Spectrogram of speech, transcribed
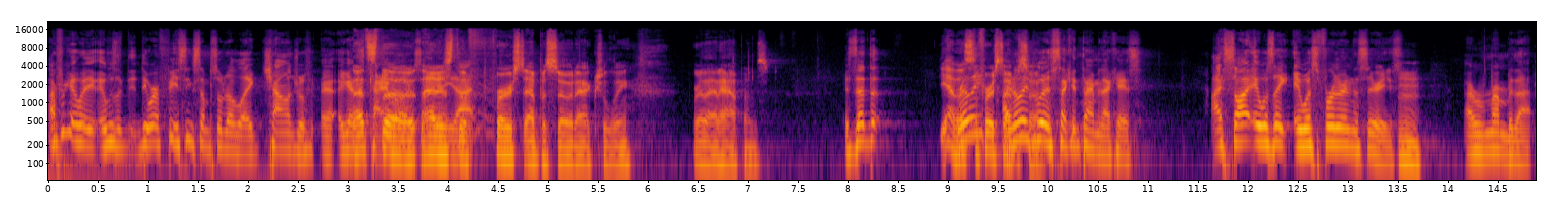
I forget what it, it was. Like they were facing some sort of like challenge with uh, against. That's Kaiba the that is like the first episode actually where that happens. Is that the? Yeah, that's really? the first I only episode. do it a second time in that case. I saw it. It was like it was further in the series. Hmm. I remember that.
